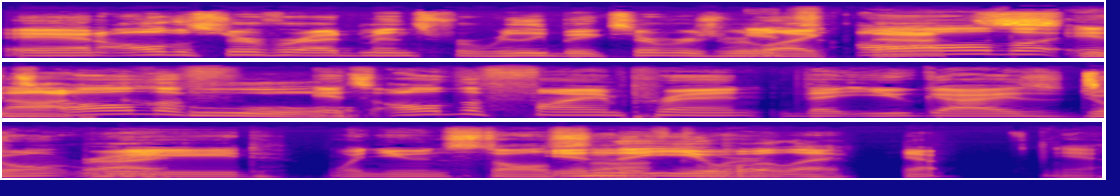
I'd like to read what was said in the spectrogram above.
and all the server admins for really big servers were it's like, all the "That's it's not all the cool." it's all the fine print that you guys don't Right. read when you install in the E. EULA. Yep. Yeah.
